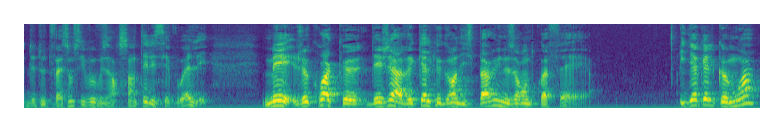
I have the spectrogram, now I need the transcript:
De toute façon, si vous vous en ressentez, laissez-vous aller. Mais je crois que déjà, avec quelques grands disparus, nous aurons de quoi faire. Il y a quelques mois,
